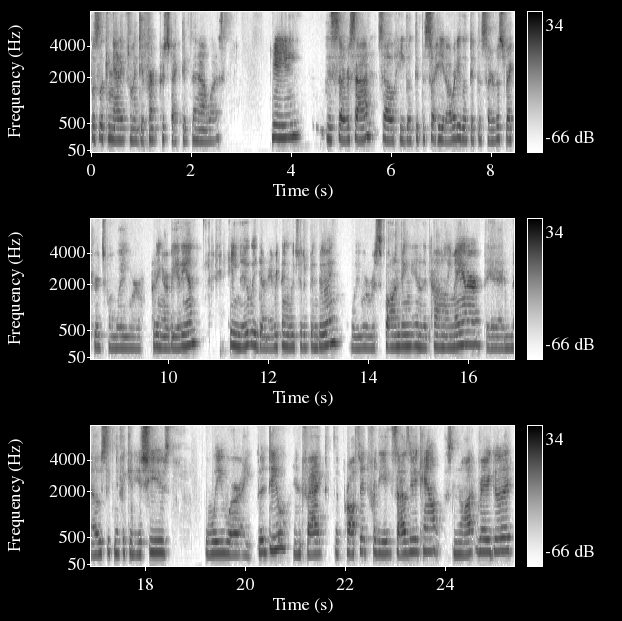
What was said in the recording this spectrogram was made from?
was looking at it from a different perspective than I was. He was service side, so he looked at the he had already looked at the service records when we were putting our bid in. He knew we'd done everything we should have been doing. We were responding in the timely manner. They had no significant issues. We were a good deal. In fact, the profit for the the account was not very good.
